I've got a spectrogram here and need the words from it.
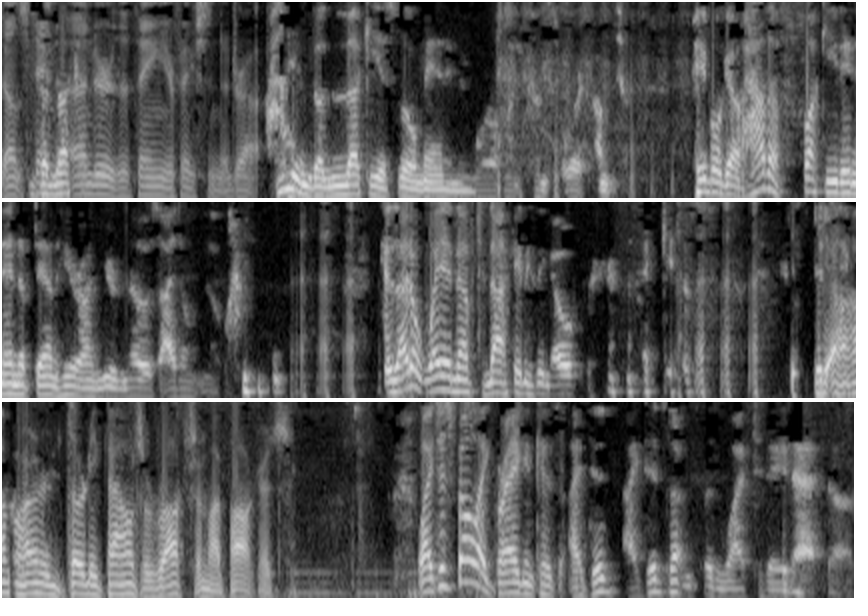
Don't The stand luck- under the thing you're fixing to drop. I am the luckiest little man in the world when it comes to work. I'm t- people go, "How the fuck you didn't end up down here on your nose?" I don't know, because I don't weigh enough to knock anything over. I guess Yeah, I'm 130 pounds with rocks in my pockets. Well, I just felt like bragging because I did I did something for the wife today that uh,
